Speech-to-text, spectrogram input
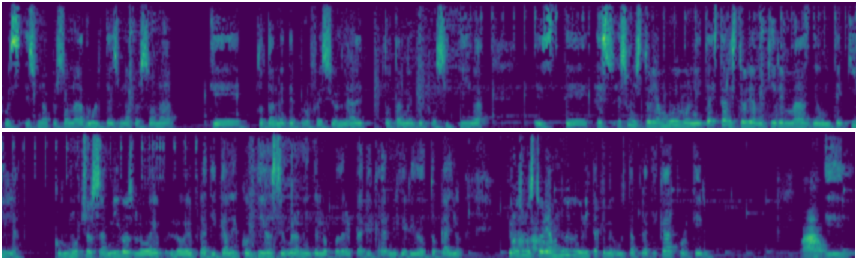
pues es una persona adulta, es una persona que totalmente profesional, totalmente positiva, este, es, es, una historia muy bonita. Esta historia requiere más de un tequila. Con muchos amigos lo he, lo he platicado y contigo seguramente lo podré platicar, mi querido Tocayo. Pero es una historia muy bonita que me gusta platicar porque eh,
